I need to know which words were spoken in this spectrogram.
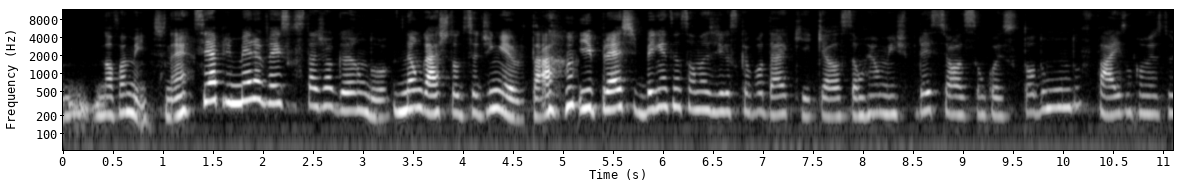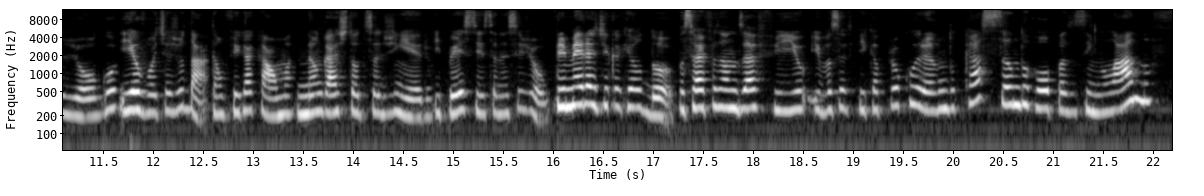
novamente, né? Se é a primeira vez que você tá jogando, não gaste todo o seu dinheiro, tá? E preste bem atenção nas dicas que eu vou dar aqui, que elas são realmente preciosas, são coisas que todo mundo faz no começo do jogo e eu vou te ajudar. Então fica calma, não gaste todo o seu dinheiro e persista nesse jogo. Primeira dica que eu dou, você vai fazer um desafio e você fica procurando, caçando roupas assim lá no fundo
